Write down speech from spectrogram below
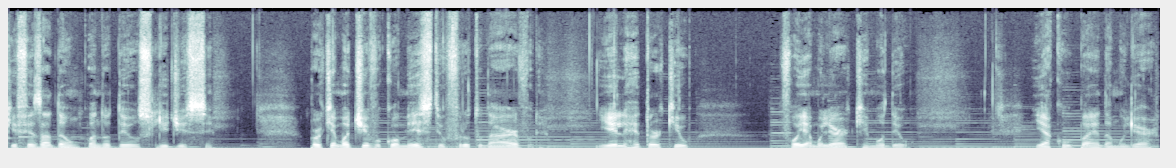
que fez Adão quando Deus lhe disse: Por que motivo comeste o fruto da árvore? E ele retorquiu: Foi a mulher que mo deu. E a culpa é da mulher.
